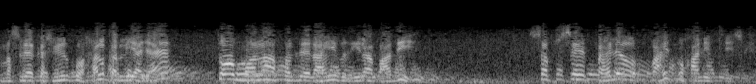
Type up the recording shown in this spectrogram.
مسئلہ کشمیر کو حل کر لیا جائے، تو مولانا فضل الہی وزیر آبادی سب سے پہلے اور واحد مخالف تھی اس کے۔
